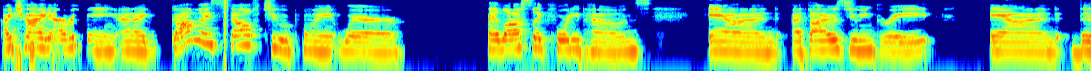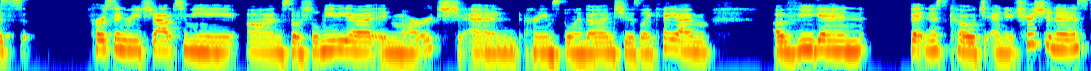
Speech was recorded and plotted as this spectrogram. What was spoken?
i tried everything and i got myself to a point where I lost like 40 pounds and I thought I was doing great. And this person reached out to me on social media in March, and her name's Belinda. And she was like, Hey, I'm a vegan fitness coach and nutritionist.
